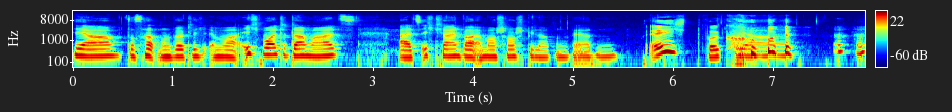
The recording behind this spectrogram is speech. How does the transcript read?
Ja, das hat man wirklich immer. Ich wollte damals, als ich klein war, immer Schauspielerin werden. Echt? Voll cool. Ja.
